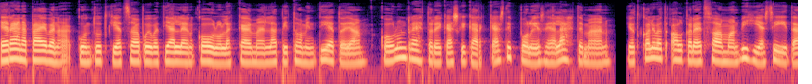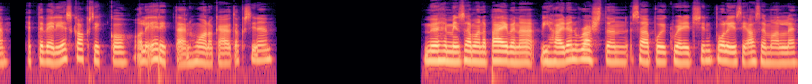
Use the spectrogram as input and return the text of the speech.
Eräänä päivänä, kun tutkijat saapuivat jälleen koululle käymään läpi Tomin tietoja, koulun rehtori käski kärkkäästi poliiseja lähtemään, jotka olivat alkaneet saamaan vihje siitä, että veljeskaksikko oli erittäin huonokäytöksinen. Myöhemmin samana päivänä vihaiden Rushton saapui Greenwichin poliisiasemalle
